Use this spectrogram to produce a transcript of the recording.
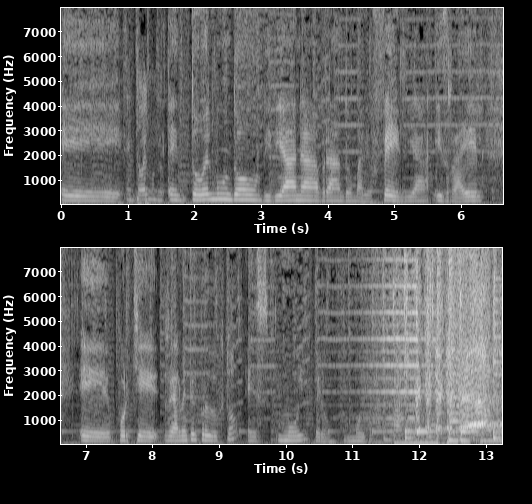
eh, En todo el mundo. En todo el mundo, Viviana, Brando, María Ofelia, Israel, eh, porque realmente el producto es muy, pero muy bueno.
